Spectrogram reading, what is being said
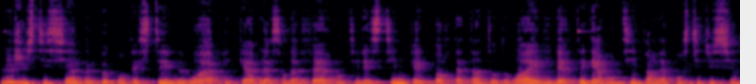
le justiciable peut contester une loi applicable à son affaire dont il estime qu'elle porte atteinte aux droits et libertés garantis par la Constitution.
